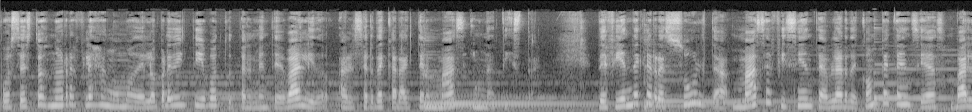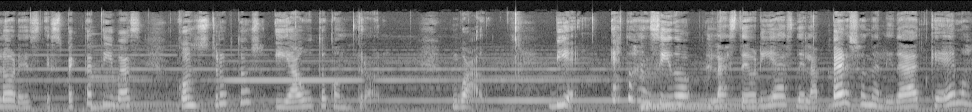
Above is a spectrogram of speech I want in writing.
pues estos no reflejan un modelo predictivo totalmente válido al ser de carácter más innatista. Defiende que resulta más eficiente hablar de competencias, valores, expectativas, constructos y autocontrol. ¡Wow! Bien, estas han sido las teorías de la personalidad que hemos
